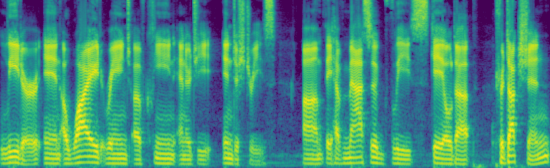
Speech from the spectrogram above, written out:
leader in a wide range of clean energy industries. Um, they have massively scaled up production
